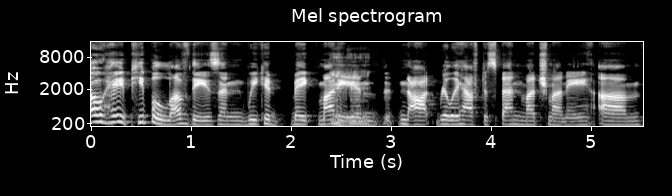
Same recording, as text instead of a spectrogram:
oh hey, people love these and we could make money Mhm. and not really have to spend much money. Um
